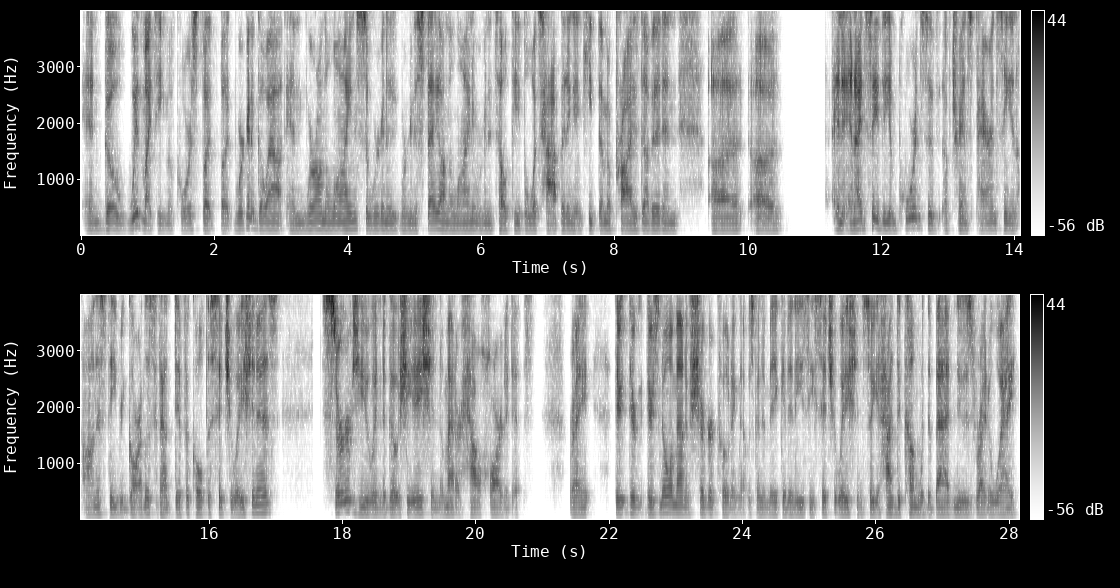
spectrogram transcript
and go with my team, of course, but but we're going to go out and we're on the line, so we're going to we're going to stay on the line and we're going to tell people what's happening and keep them apprised of it and uh, uh, and and I'd say the importance of, of transparency and honesty, regardless of how difficult the situation is, serves you in negotiation, no matter how hard it is, right? There, there, there's no amount of sugarcoating that was going to make it an easy situation. So you had to come with the bad news right away,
